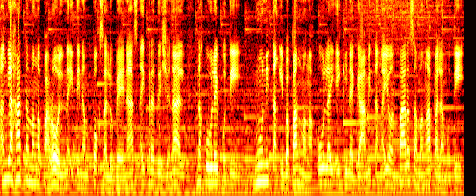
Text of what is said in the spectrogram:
Ang lahat ng mga parol na itinampok sa Lubenas ay tradisyonal na kulay puti. Ngunit ang iba pang mga kulay ay ginagamit na ngayon para sa mga palamuti.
